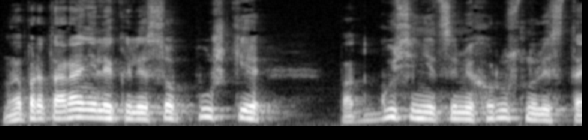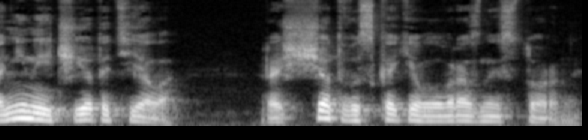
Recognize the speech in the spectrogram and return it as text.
Мы протаранили колесо пушки, под гусеницами хрустнули станины и чье-то тело. Расчет выскакивал в разные стороны.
